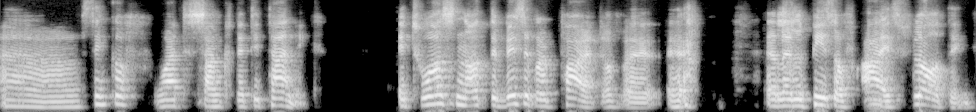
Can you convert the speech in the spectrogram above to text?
uh, think of what sunk the Titanic. It was not the visible part of a, a, a little piece of ice floating.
